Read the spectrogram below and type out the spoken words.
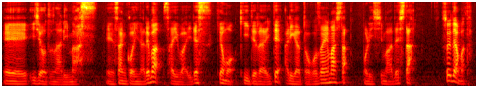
えー、以上となります、え参考になれば幸いです。今日も聞いていただいてありがとうございました。森島でした。それではまた。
